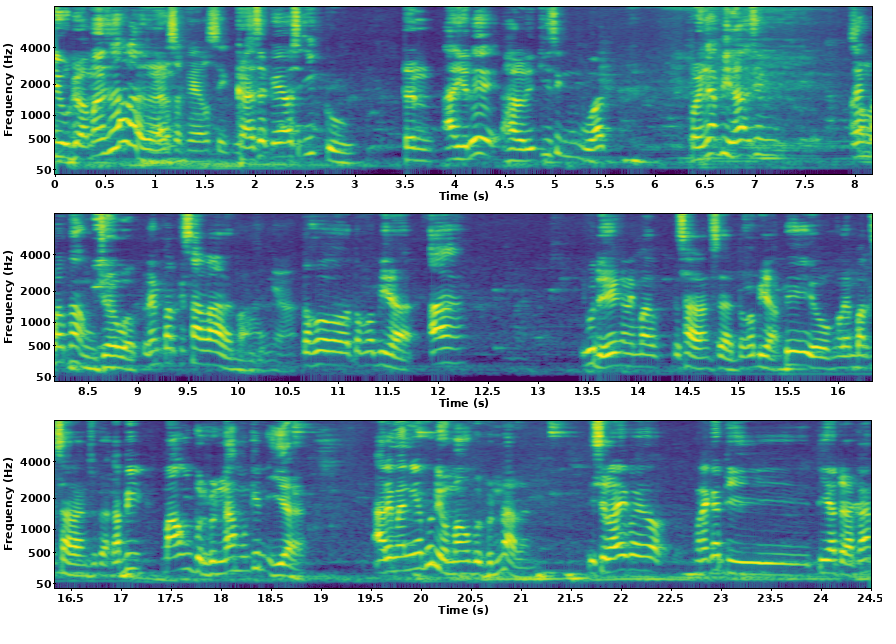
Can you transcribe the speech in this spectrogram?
juga masalah kan. Gak sekeos iku. Gak sekeos iku. Dan akhirnya hal ini sing membuat banyak pihak sing lempar tanggung jawab, lempar kesalahan. Banyak. Toko toko pihak A itu deh ngelempar kesalahan saja. Toko pihak B yo ngelempar kesalahan juga. Tapi mau berbenah mungkin iya. Aremania pun yo mau berbenah kan. Istilahnya kayak mereka ditiadakan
